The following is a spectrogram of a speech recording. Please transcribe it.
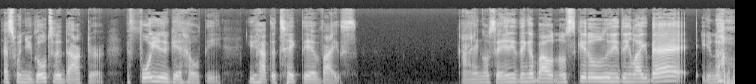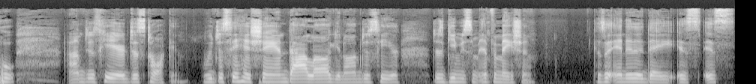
That's when you go to the doctor and for you to get healthy, you have to take their advice. I ain't gonna say anything about no Skittles, anything like that. You know, I'm just here, just talking. We just sitting here sharing dialogue. You know, I'm just here just give you some information. Because at the end of the day, it's it's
